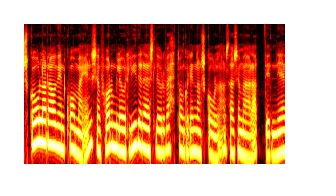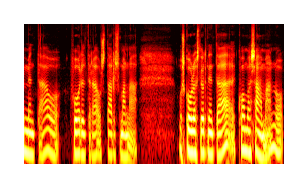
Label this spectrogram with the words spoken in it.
skólaráðin koma inn sem formlegur líðræðislegur vettvangur innan skólans, það sem að rattir nefnda og fóröldra og starfsmanna og skólastjórninda koma saman og,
